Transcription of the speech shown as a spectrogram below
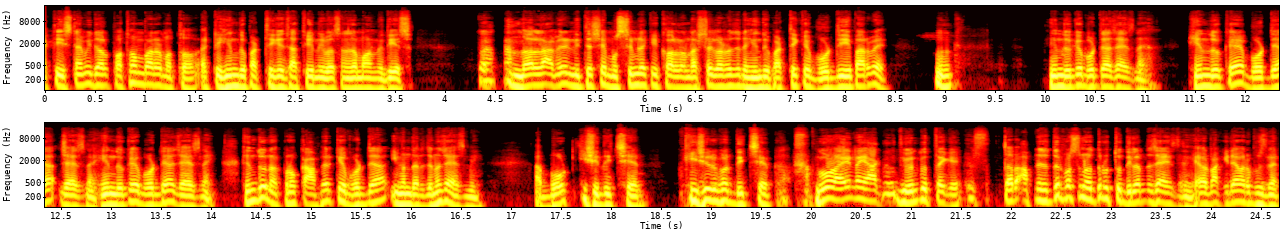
একটি ইসলামী দল প্রথমবারের মতো একটি হিন্দু প্রার্থীকে জাতীয় নির্বাচনে মনোনয়ন দিয়েছে। দল আমির নির্দেশে মুসলিমরা কি কল্যাণ রাষ্ট্র গঠনের জন্য হিন্দু প্রার্থীকে ভোট দিয়ে পারবে? হিন্দুকে ভোট দেওয়া যায় না হিন্দুকে ভোট দেওয়া যায় না হিন্দুকে ভোট দেওয়া যায় নাই হিন্দু না, কোনো কাফেরকে ভোট দেওয়া ইমানদারের জন্য যায় নেই। আর ভোট কিসে দিচ্ছেন? কিসের উপর দিচ্ছেন? গোড়াই নাই আগে দিবেন থেকে তার আপনি যদি প্রশ্ন নতুন উত্তর দিলাম তো যায় নেই। এবার বাকিটা আবার বুঝবেন।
